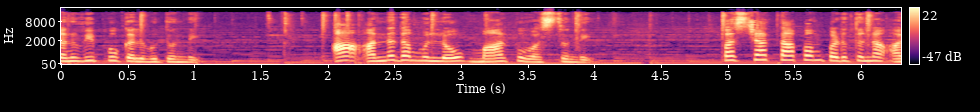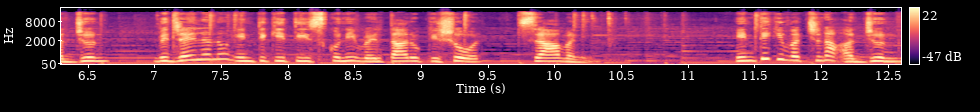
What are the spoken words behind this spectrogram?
కనువిప్పు కలుగుతుంది. ఆ అన్నదమ్ముల్లో మార్పు వస్తుంది. పశ్చాత్తాపం పడుతున్న అర్జున్ విజయ్లను ఇంటికి తీసుకుని వెళ్తారు కిషోర్ శ్రావణి. ఇంటికి వచ్చిన అర్జున్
